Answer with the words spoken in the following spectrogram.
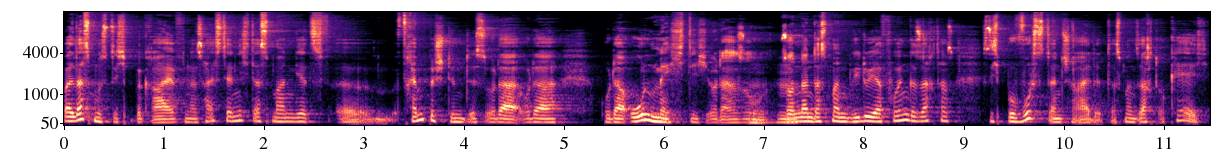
weil das musste ich begreifen, das heißt ja nicht, dass man jetzt äh, fremdbestimmt ist oder, oder, oder ohnmächtig oder so, mhm. sondern dass man, wie du ja vorhin gesagt hast, sich bewusst entscheidet, dass man sagt, okay, ich,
